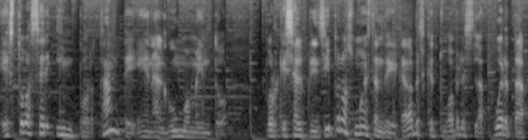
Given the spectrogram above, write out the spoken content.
esto va a ser importante en algún momento. Porque si al principio nos muestran de que cada vez que tú abres la puerta,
